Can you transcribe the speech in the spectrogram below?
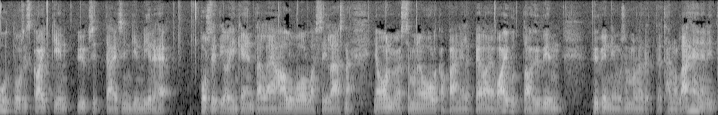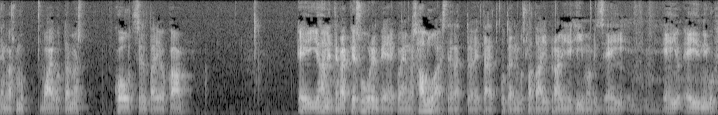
puuttuu siis kaikkiin yksittäisinkin virhepositioihin kentällä ja haluaa olla siinä läsnä. Ja on myös semmoinen olkapää niille pelaajille. Vaikuttaa hyvin, hyvin niin semmoiselta, että, että hän on läheinen niiden kanssa, mutta vaikuttaa myös coachilta, joka ei ihan niiden kaikkein suurimpien ekojen kanssa haluaisi tehdä töitä, että kuten niin Slata Ibrahimovic ei, ei, ei niin kuin,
